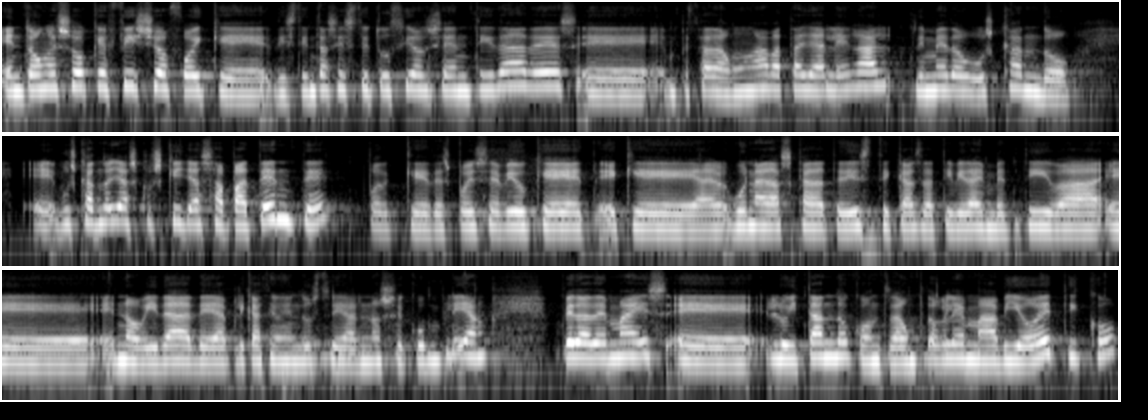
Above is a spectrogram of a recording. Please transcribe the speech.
Entón, eso que fixo foi que distintas institucións e entidades eh, empezaran unha batalla legal, primeiro buscando eh, buscando as cosquillas a patente, porque despois se viu que, eh, que alguna das características da actividade inventiva eh, e eh, novidade e aplicación industrial non se cumplían, pero ademais eh, luitando contra un problema bioético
